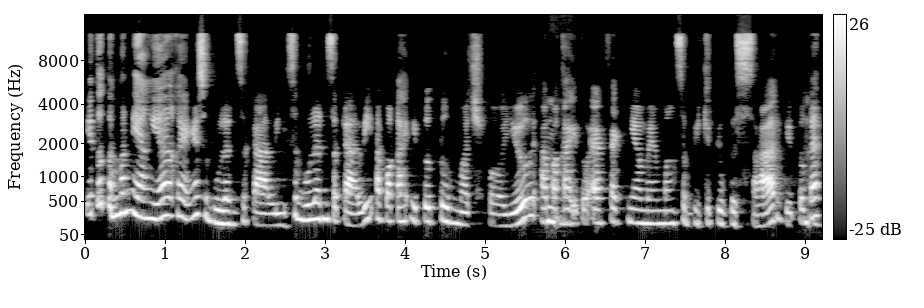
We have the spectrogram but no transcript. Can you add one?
itu teman yang ya kayaknya sebulan sekali, sebulan sekali, apakah itu too much for you? Apakah itu efeknya memang sebegitu besar gitu kan?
